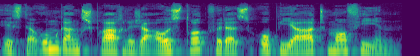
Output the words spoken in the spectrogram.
ist der umgangssprachliche Ausdruck für das Opiat Morphin.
